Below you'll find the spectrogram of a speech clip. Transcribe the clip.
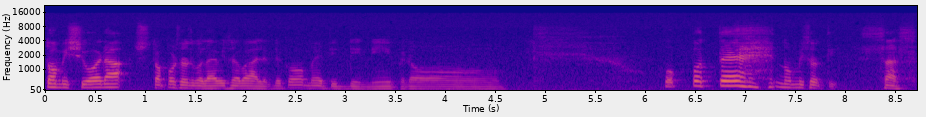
8.30 ώρα στο πόστο του Γκολαβή στο Παραλεπτικό με την Τινίπρο. Οπότε νομίζω ότι σας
